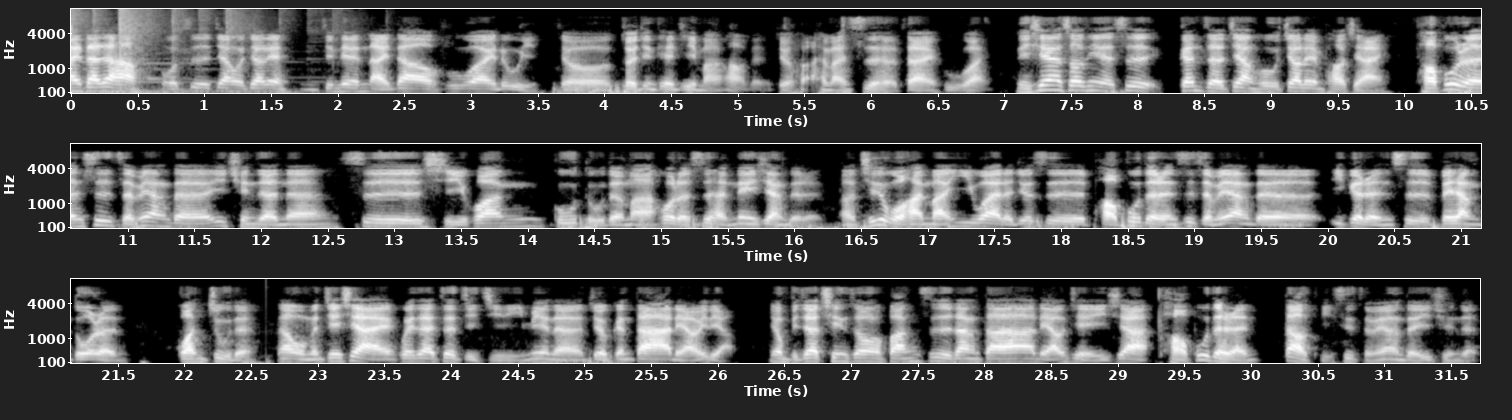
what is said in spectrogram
嗨，大家好，我是江湖教练。今天来到户外露营，就最近天气蛮好的，就还蛮适合在户外。你现在收听的是跟着江湖教练跑起来。跑步人是怎么样的一群人呢？是喜欢孤独的吗？或者是很内向的人？啊，其实我还蛮意外的，就是跑步的人是怎么样的一个人，是非常多人关注的。那我们接下来会在这几集里面呢，就跟大家聊一聊。用比较轻松的方式让大家了解一下跑步的人到底是怎么样的一群人。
